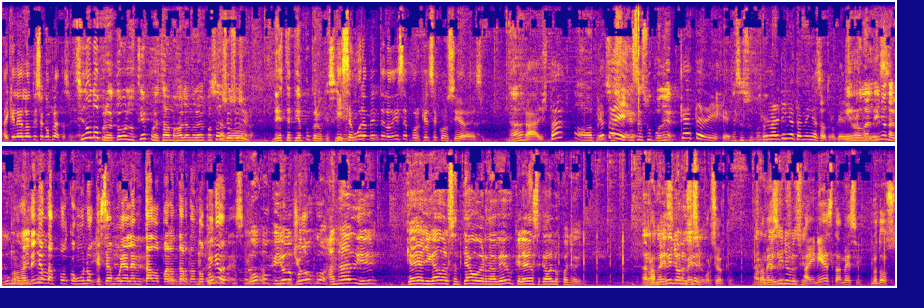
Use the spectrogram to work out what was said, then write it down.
Hay que leer la noticia completa, señor. Sí, no, no, pero de todos los tiempos estábamos hablando la vez pasada. Sí, sí, ¿no? sí. De este tiempo creo que sí. y seguramente lo dice porque él se considera ese. ¿Ah? Ahí está. No, pero ¿Qué te ese, dije? ese es suponer. ¿Qué te dije? Ese es suponer. Ronaldinho también es otro que Y Ronaldinho en algún Ronaldinho momento... tampoco es uno que sea muy alentado para andar dando opiniones. Ojo, ojo que yo no conozco a nadie que haya llegado al Santiago Bernabéu que le hayan sacado los pañuelos. A A Messi, Ronaldinho a lo Messi, hicieron. por cierto. A Ronaldinho Messi. lo hicieron. A Iniesta, a Messi, los dos.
